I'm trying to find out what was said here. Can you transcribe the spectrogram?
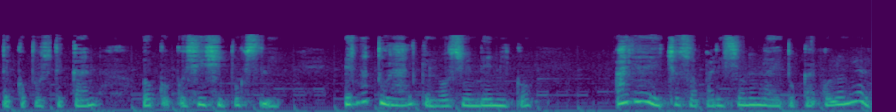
Tecopustecán o Cocoshixipuxli. Es natural que el bocio endémico haya hecho su aparición en la época colonial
